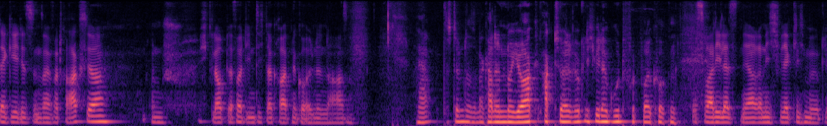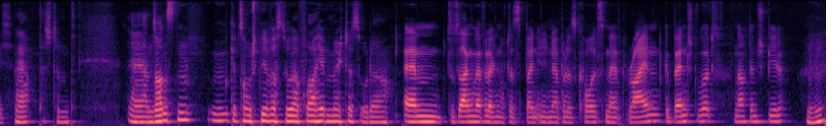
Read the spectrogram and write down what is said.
der geht jetzt in sein Vertragsjahr und ich glaube, der verdient sich da gerade eine goldene Nase. Ja, das stimmt. Also man kann in New York aktuell wirklich wieder gut Football gucken. Das war die letzten Jahre nicht wirklich möglich. Ja, das stimmt. Äh, ansonsten hm, gibt es noch ein Spiel, was du hervorheben möchtest? Oder? Ähm, zu sagen wäre vielleicht noch, dass bei den Indianapolis Colts Matt Ryan gebencht wird nach dem Spiel. Mhm.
